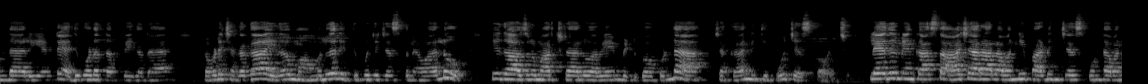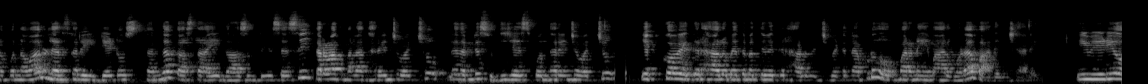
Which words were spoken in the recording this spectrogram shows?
ఉండాలి అంటే అది కూడా తప్పే కదా. కాబట్టి చక్కగా ఏదో మామూలుగా నిత్య పూజ చేసుకునే వాళ్ళు ఈ గాజులు మార్చడానికి మార్చడాలు అవేం పెట్టుకోకుండా చక్కగా నిత్య పూజ చేసుకోవచ్చు. లేదు మేము కాస్త ఆచారాలు అవన్నీ పాటించేసుకుంటాం అనుకున్న వారు నెలసరి డేట్ వస్తుందనగా కాస్త ఈ గాజులు తీసేసి తర్వాత మళ్ళీ ధరించవచ్చు లేదంటే శుద్ధి చేసుకొని ధరించవచ్చు. ఎక్కువ విగ్రహాలు పెద్ద పెద్ద విగ్రహాలు తెచ్చిపెట్టినప్పుడు మన నియమాలు కూడా పాటించాలి. ఈ వీడియో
